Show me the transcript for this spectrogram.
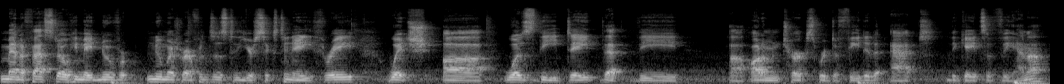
manifesto, he made nuver- numerous references to the year 1683, which uh, was the date that the uh, Ottoman Turks were defeated at the gates of Vienna.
